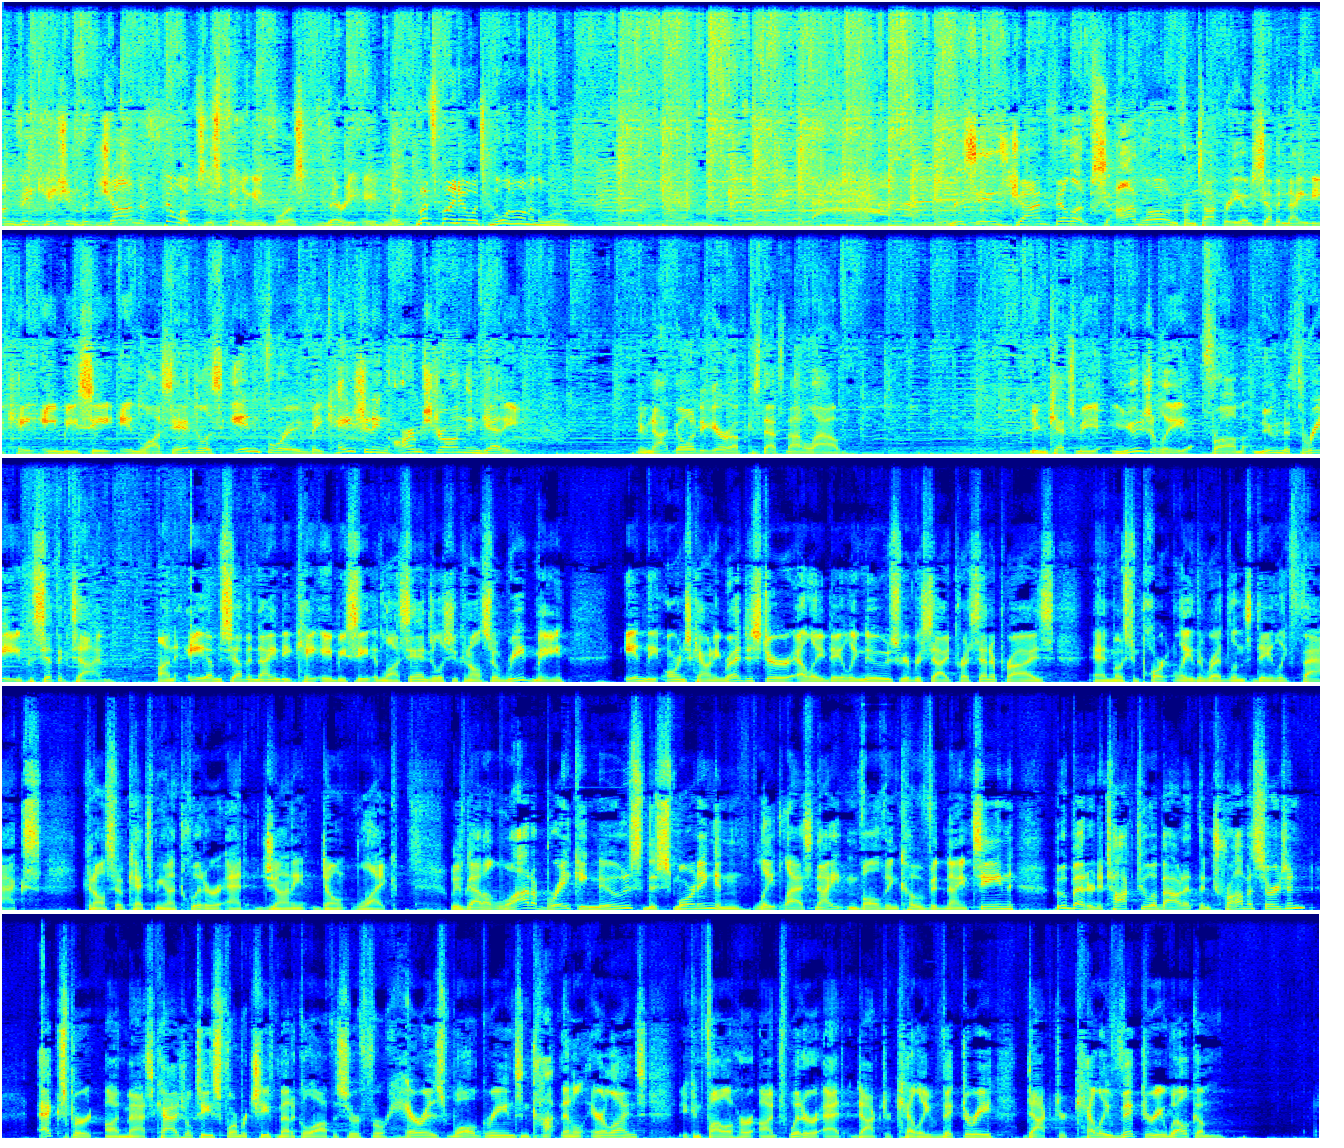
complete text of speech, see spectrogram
some slack. We're on vacation, but John Phillips is filling in for us very ably. Let's find out what's going on in the world. This is John Phillips on loan from Talk Radio 790 KABC in Los Angeles, in for a vacationing Armstrong and Getty. You're not going to Europe because that's not allowed. You can catch me usually from noon to 3 Pacific time on AM 790 KABC in Los Angeles. You can also read me in the Orange County Register, LA Daily News, Riverside Press Enterprise, and most importantly, the Redlands Daily Facts. You can also catch me on Twitter at Johnny Don't Like. We've got a lot of breaking news this morning and late last night involving COVID 19. Who better to talk to about it than trauma surgeon? Expert on mass casualties, former chief medical officer for Harrah's, Walgreens, and Continental Airlines. You can follow her on Twitter at Dr. Kelly Victory. Dr. Kelly Victory, welcome.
